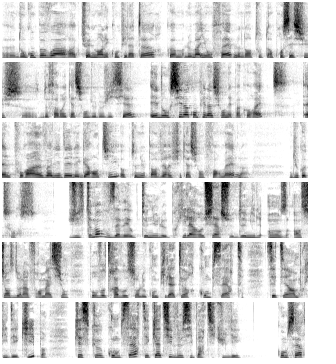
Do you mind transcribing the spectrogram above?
Euh, Donc on peut voir actuellement les compilateurs comme le maillon faible dans tout un processus euh, de fabrication du logiciel. Et donc si la compilation n'est pas correcte, elle pourra invalider les garanties obtenues par vérification formelle du code source. Justement, vous avez obtenu le prix La Recherche 2011 en sciences de l'information pour vos travaux sur le compilateur CompCert. C'était un prix d'équipe. Qu'est-ce que CompCert et qu'a-t-il de si particulier? CompCert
